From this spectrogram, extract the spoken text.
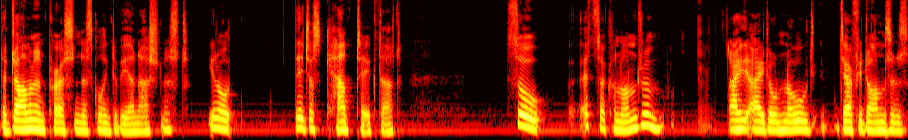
the dominant person is going to be a nationalist. You know, they just can't take that. So it's a conundrum. I, I don't know. Jeffrey Donaldson is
